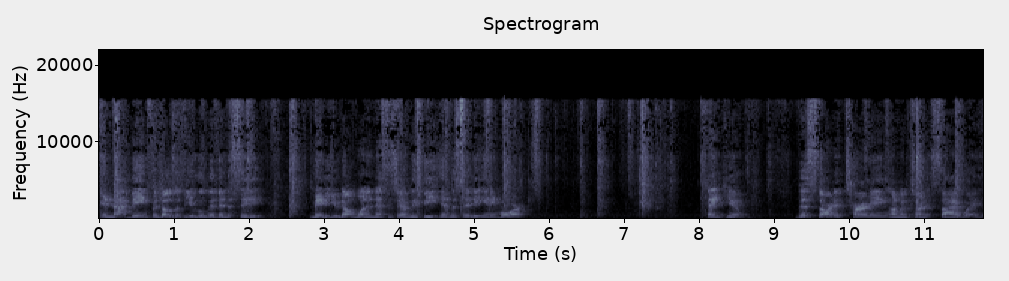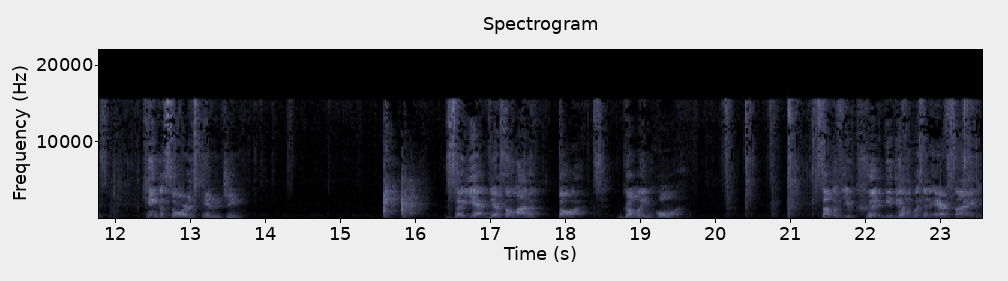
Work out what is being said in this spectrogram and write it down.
and not being, for those of you who live in the city, maybe you don't want to necessarily be in the city anymore. Thank you. This started turning, I'm going to turn it sideways. King of Swords energy. So, yeah, there's a lot of thought going on. Some of you could be dealing with an air sign,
